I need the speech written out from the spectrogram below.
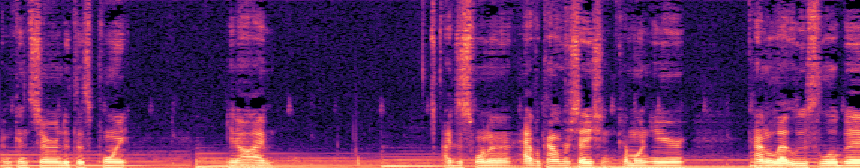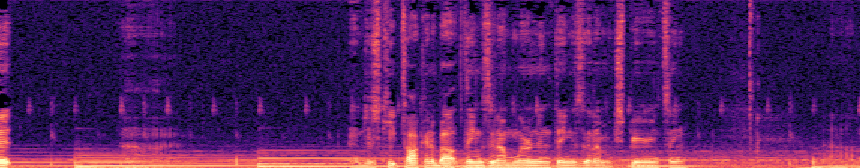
am concerned at this point. You know, I I just want to have a conversation. Come on here, kind of let loose a little bit, uh, and just keep talking about things that I'm learning, things that I'm experiencing. Uh,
